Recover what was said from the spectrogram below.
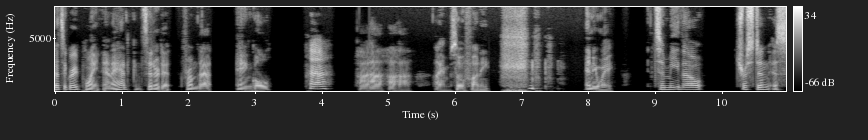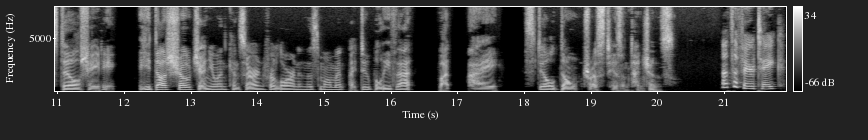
That's a great point, and I hadn't considered it from that angle. Huh? Ha ha ha ha. I am so funny. anyway, to me though, Tristan is still shady. He does show genuine concern for Lauren in this moment. I do believe that, I still don't trust his intentions. That's a fair take.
